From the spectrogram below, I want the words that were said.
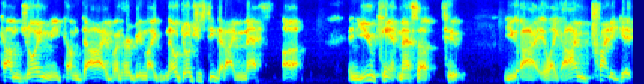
"Come join me, come die," but her being like, "No, don't you see that I messed up, and you can't mess up too." You, I like, I'm trying to get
